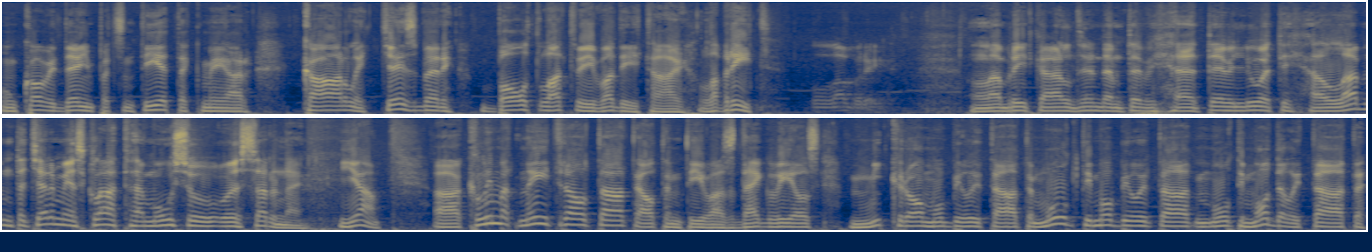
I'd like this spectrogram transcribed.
un Covid-19 ietekmi ar Kārli Česberi, Bolt Latvijas vadītāju. Labrīt! Labrīt! Labrīt, Kārli, dzirdam tevi, tevi ļoti labi. Un tad ķeramies klāt mūsu sarunai. Jā, klimata neutralitāte, alternatīvās degvielas, mikromobilitāte, multimodalitāte,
